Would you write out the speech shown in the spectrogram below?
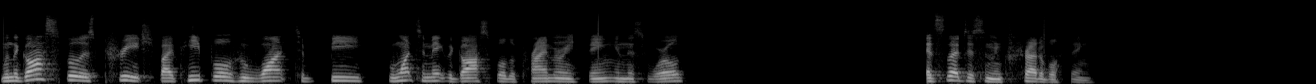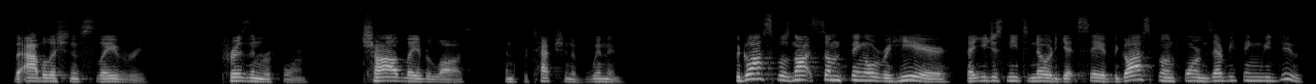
When the gospel is preached by people who want to be who want to make the gospel the primary thing in this world, it's led to some incredible things. The abolition of slavery, prison reform, child labor laws, and the protection of women. The gospel is not something over here that you just need to know to get saved. The gospel informs everything we do.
